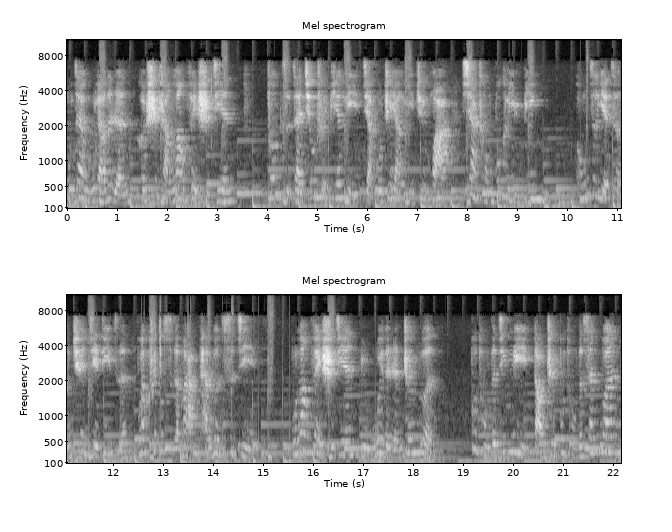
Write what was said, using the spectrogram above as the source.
不再无聊的人和世上浪费时间。庄子在《秋水篇》里讲过这样一句话：夏虫不可语冰。孔子也曾劝诫弟子不要和死的马谈论四季，不浪费时间与无谓的人争论。不同的经历导致不同的三观，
